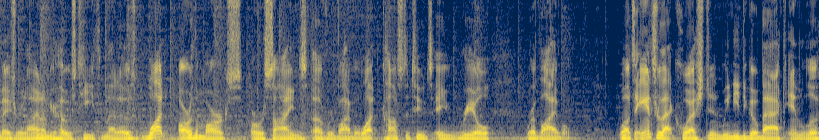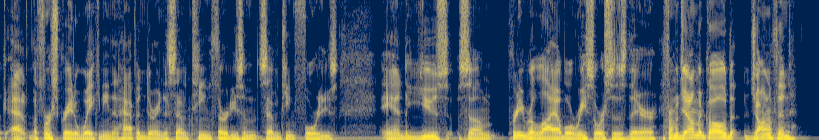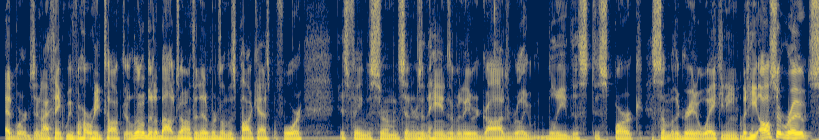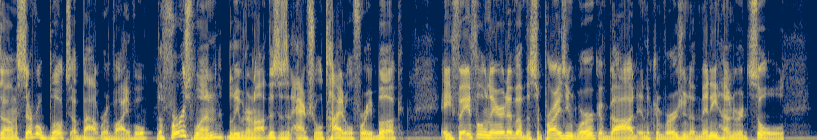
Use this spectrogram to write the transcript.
Measuring Line. I'm your host, Heath Meadows. What are the marks or signs of revival? What constitutes a real revival? Well, to answer that question, we need to go back and look at the first great awakening that happened during the 1730s and 1740s and use some pretty reliable resources there from a gentleman called Jonathan Edwards. And I think we've already talked a little bit about Jonathan Edwards on this podcast before. His famous sermon Sinners in the Hands of an Angry God's really believe this to spark some of the great awakening. But he also wrote some several books about revival. The first one, believe it or not, this is an actual title for a book. A faithful narrative of the surprising work of God in the conversion of many hundred souls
